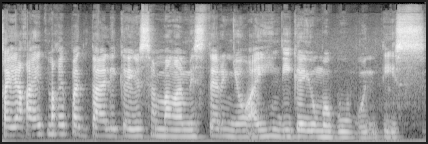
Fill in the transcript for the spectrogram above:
Kaya kahit makipagtali kayo sa mga mister nyo ay hindi kayo mabubuntis.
